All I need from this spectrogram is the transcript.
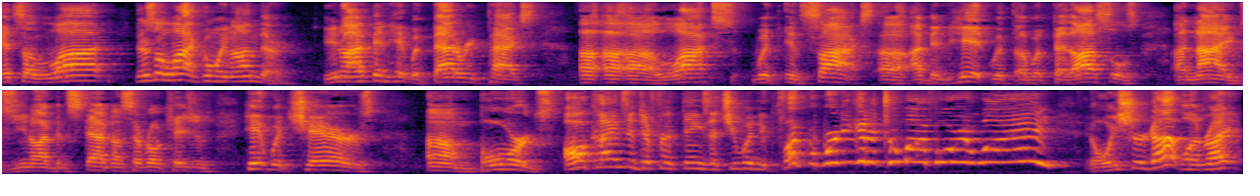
It's a lot. There's a lot going on there. You know, I've been hit with battery packs, uh, uh, uh, locks with in socks. Uh, I've been hit with uh, with pedazos, uh, knives. You know, I've been stabbed on several occasions. Hit with chairs, um, boards, all kinds of different things that you wouldn't. Fuck, where'd you get a two by four and why? Oh, he sure got one, right?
